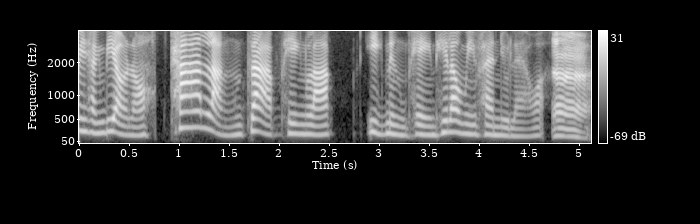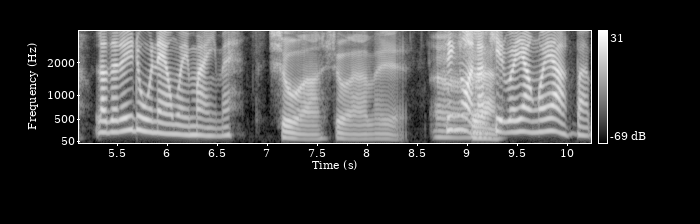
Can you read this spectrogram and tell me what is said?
มีทั้งเดี่ยวเนาะถ้าหลังจากเพลงรัก อีกหนึ่งเพลงที่เรามีแพลนอยู่แล้วอะอ่าเราจะได้ดูแนวใหม่ๆไหมชัวร์ชัวร์ไม่จริงเหรอใช่แล้วคิดว่ายังว่าอยากแบบ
